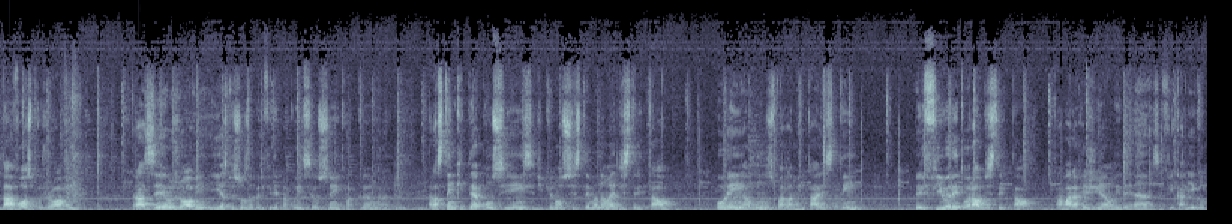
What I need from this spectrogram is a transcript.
Dar voz para o jovem, trazer o jovem e as pessoas da periferia para conhecer o centro, a Câmara. Elas têm que ter a consciência de que o nosso sistema não é distrital, porém, alguns parlamentares têm perfil eleitoral distrital. Trabalha a região, liderança, fica ali como,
